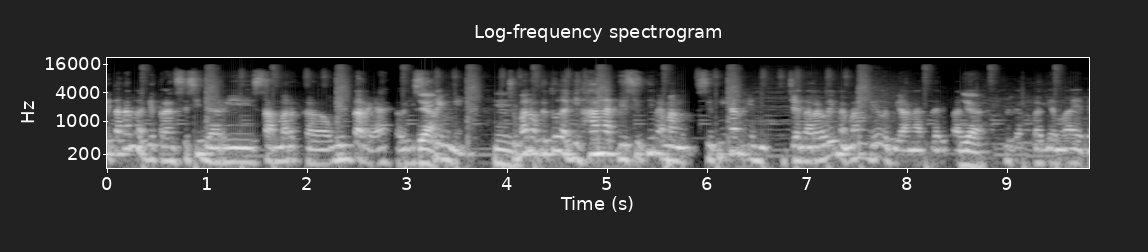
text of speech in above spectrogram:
kita kan lagi transisi dari summer ke winter ya, lagi yeah. spring nih. Hmm. Cuman waktu itu lagi hangat di Sydney memang Sydney kan in generally memang dia lebih hangat daripada yeah. bagian lain.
